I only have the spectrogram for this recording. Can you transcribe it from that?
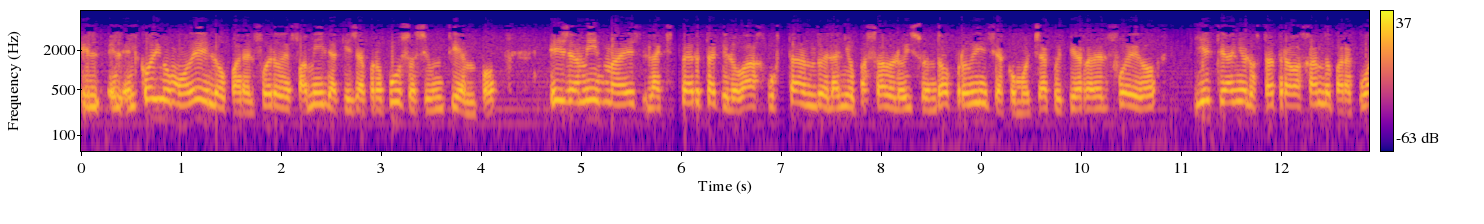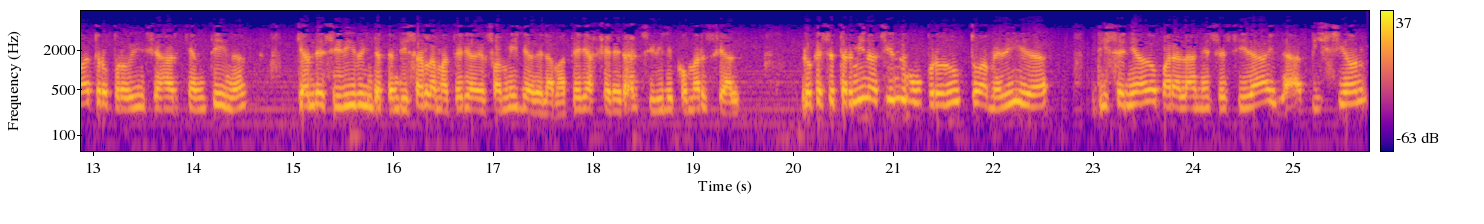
el, el código modelo para el fuero de familia que ella propuso hace un tiempo, ella misma es la experta que lo va ajustando, el año pasado lo hizo en dos provincias como Chaco y Tierra del Fuego, y este año lo está trabajando para cuatro provincias argentinas que han decidido independizar la materia de familia de la materia general, civil y comercial. Lo que se termina haciendo es un producto a medida diseñado para la necesidad y la visión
